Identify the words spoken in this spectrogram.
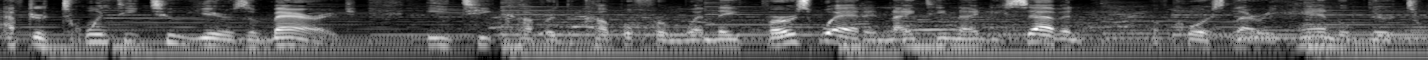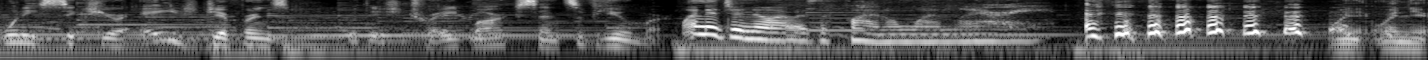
after 22 years of marriage. E.T. covered the couple from when they first wed in 1997. Of course, Larry handled their 26 year age difference with his trademark sense of humor. When did you know I was the final one, Larry? when, when, you,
